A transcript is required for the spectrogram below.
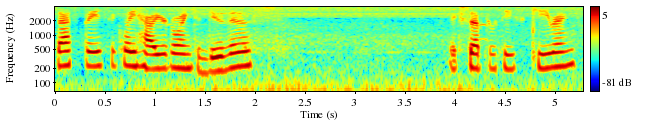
that's basically how you're going to do this. Except with these key rings.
